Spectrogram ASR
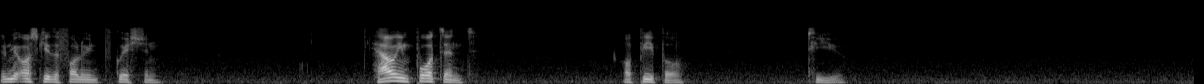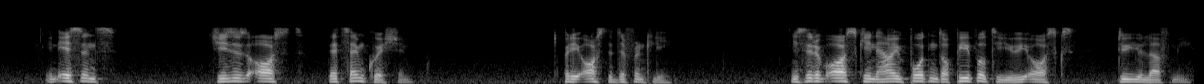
Let me ask you the following question How important are people to you? In essence, Jesus asked that same question, but he asked it differently. Instead of asking, How important are people to you? he asks, Do you love me?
